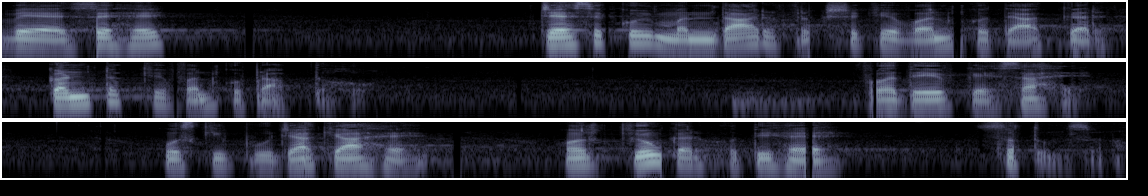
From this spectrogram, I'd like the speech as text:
वे ऐसे हैं जैसे कोई मंदार वृक्ष के वन को त्याग कर कंटक के वन को प्राप्त हो। वह देव कैसा है? उसकी पूजा क्या है? और क्यों कर होती है? सो तुम सुनो।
